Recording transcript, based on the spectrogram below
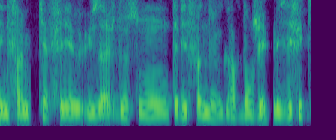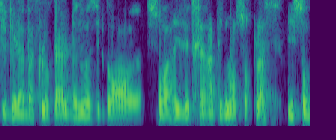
Une femme qui a fait euh, usage de son téléphone euh, grave danger. Les effectifs de la BAC locale de Noisy-le-Grand euh, sont arrivés très rapidement sur place. Ils sont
